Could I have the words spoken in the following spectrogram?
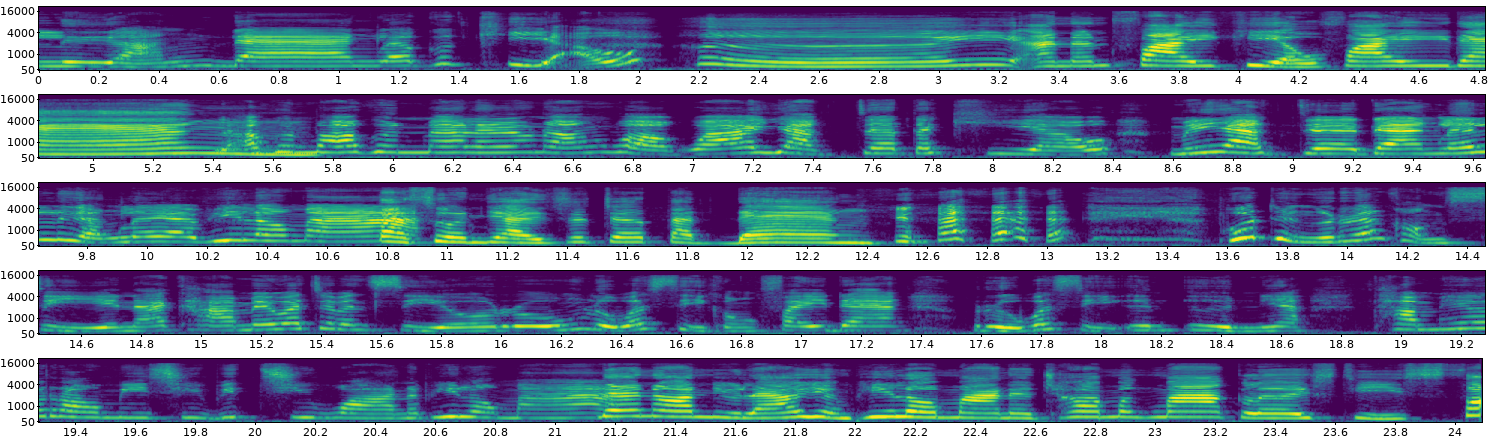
เหลืองแดงแล้วก็เขียว เฮ้ยอันนั้นไฟเขียวไฟแดงแล้วคุณพ่อคุณแม่และน้องๆบอกว่าอยากเจอแต่เขียว ไม่อยากเจอแดงและเหลืองเลยอะพี่เรามาแต่ส่วนใหญ่จะเจอตัดแดง พูดถึงเรื่องของสีนะคะ ไม่ว่าจะเป็นสีรุ้งหรือว่าสีของไฟแดง หรือว่าสีอื่นๆ เนี่ยทำให้เรามีชีวิตชีวานะพี่เรามา แน่นอนอยู่แล้วอย่างพี่โลมาเนี่ยชอบมากๆเลยสีส้ม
